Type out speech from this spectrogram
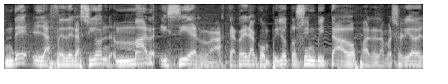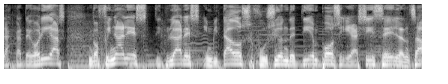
de la Federación Mar y Sierra, carrera con pilotos invitados para la mayoría de las categorías, dos finales, titulares, invitados, fusión de tiempos y allí se lanzaba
